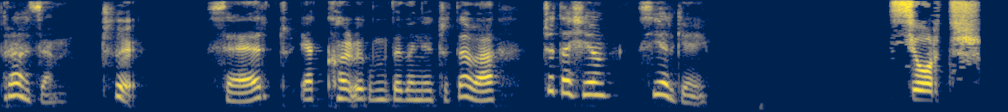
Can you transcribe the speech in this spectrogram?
sprawdzam, czy Serge, jakkolwiek bym tego nie czytała, czyta się Siergiej. Serge.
